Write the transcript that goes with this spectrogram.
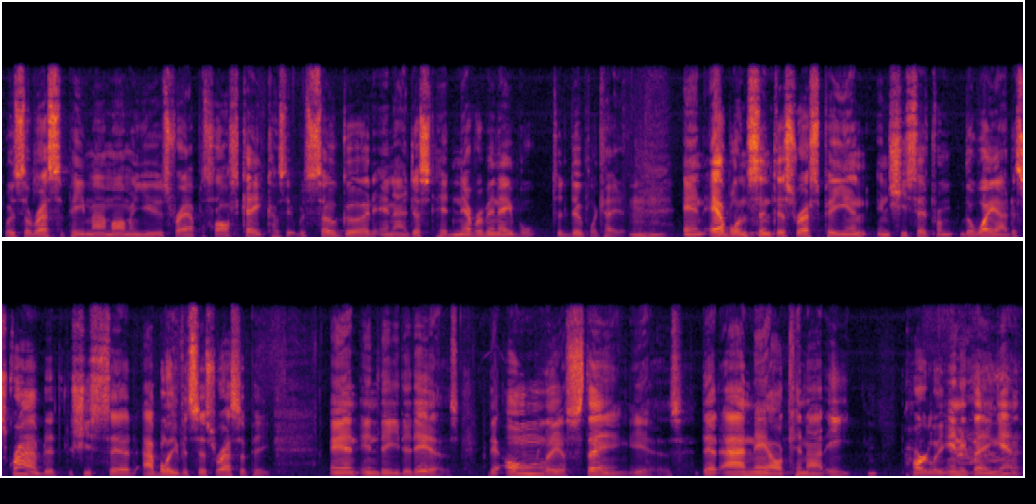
was the recipe my mama used for applesauce cake because it was so good and I just had never been able to duplicate it. And Evelyn sent this recipe in and she said from the way I described it, she said, I believe it's this recipe. And indeed it is. The onlyest thing is that I now cannot eat hardly anything in it.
